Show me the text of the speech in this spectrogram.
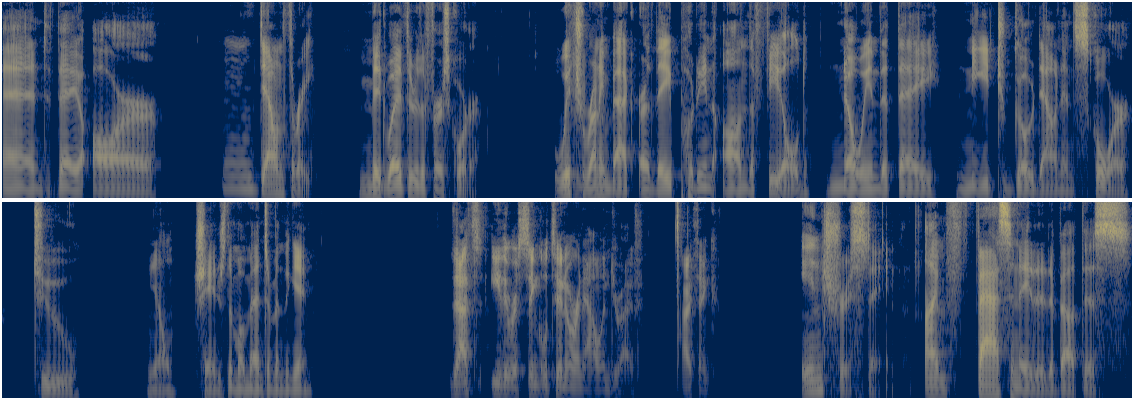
and they are mm, down three, midway through the first quarter. Which Mhm. running back are they putting on the field knowing that they need to go down and score to, you know, change the momentum in the game? That's either a Singleton or an Allen drive, I think. Interesting. I'm fascinated about this.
